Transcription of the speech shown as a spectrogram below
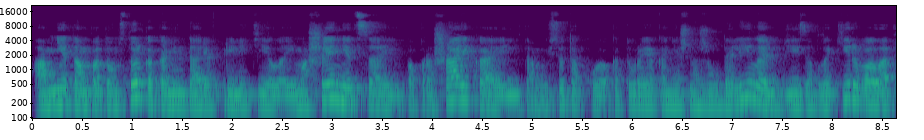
А мне там потом столько комментариев прилетело, и мошенница, и попрошайка, и там, и все такое, которое я, конечно же, удалила, людей заблокировала,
